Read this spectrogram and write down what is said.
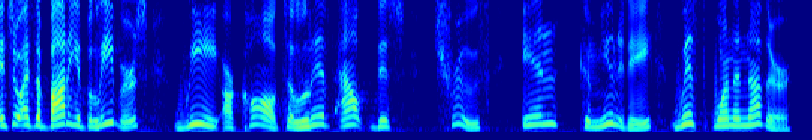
And so, as a body of believers, we are called to live out this truth in community with one another.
